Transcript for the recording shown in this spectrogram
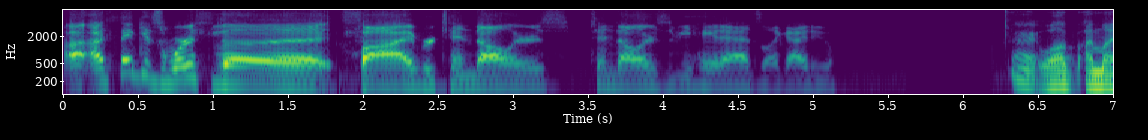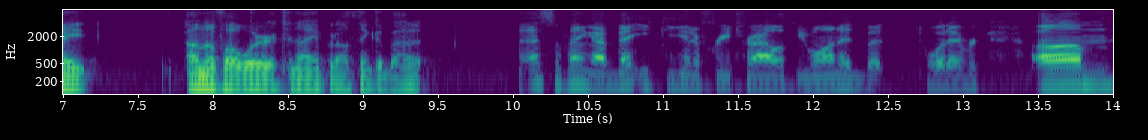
I, I think it's worth the five or ten dollars. Ten dollars if you hate ads like I do. All right. Well, I might. I don't know if I'll order it tonight, but I'll think about it. That's the thing. I bet you could get a free trial if you wanted, but whatever. Um,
